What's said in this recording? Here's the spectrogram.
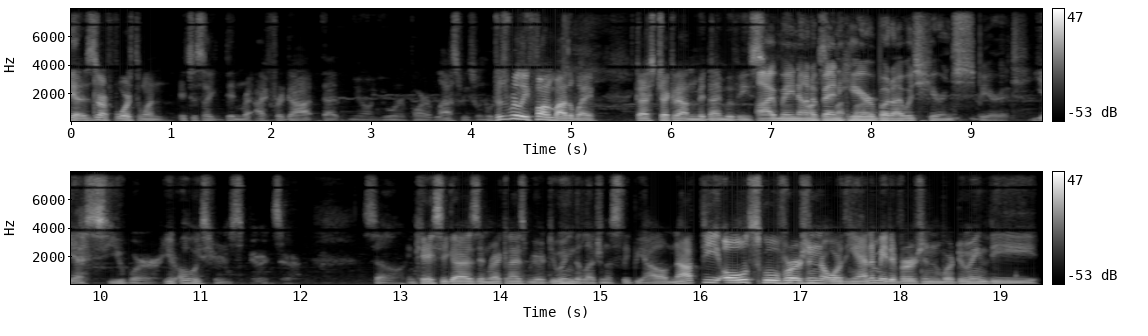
yeah, this is our fourth one. It's just like didn't re- I forgot that you know you weren't a part of last week's one, which was really fun, by the way. Guys, check it out in Midnight Movies. I may not have been Spotify. here, but I was here in spirit. Yes, you were. You're always here in spirit, sir. So, in case you guys didn't recognize, we are doing the Legend of Sleepy Hollow, not the old school version or the animated version. We're doing the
